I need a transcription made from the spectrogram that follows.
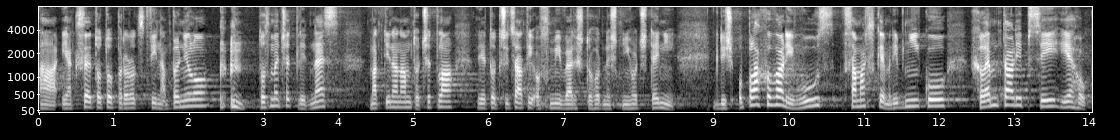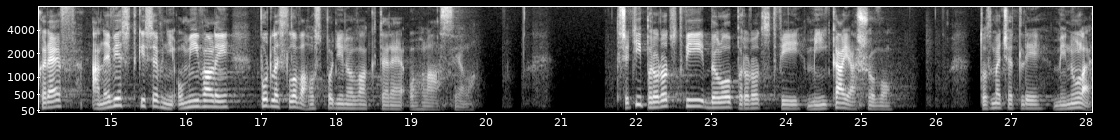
A jak se toto proroctví naplnilo, to jsme četli dnes, Martina nám to četla, je to 38. verš toho dnešního čtení. Když oplachovali vůz v samařském rybníku, chlemtali psi jeho krev a nevěstky se v ní omývaly, podle slova hospodinova, které ohlásil. Třetí proroctví bylo proroctví Míka Jašovo. To jsme četli minule.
